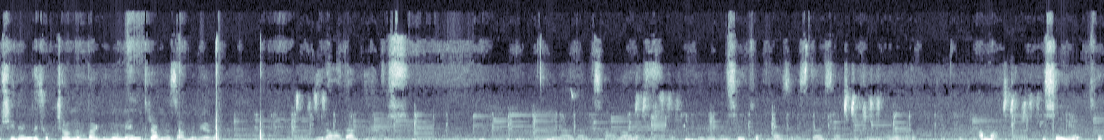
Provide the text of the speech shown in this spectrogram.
bir şeylerimi de çok çalmadılar ki. Bu neyin travması anlamıyorum. İradem iyidir. İradem sağlam. bir şeyi çok fazla istersen yaparım. Ama bir şeyi çok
